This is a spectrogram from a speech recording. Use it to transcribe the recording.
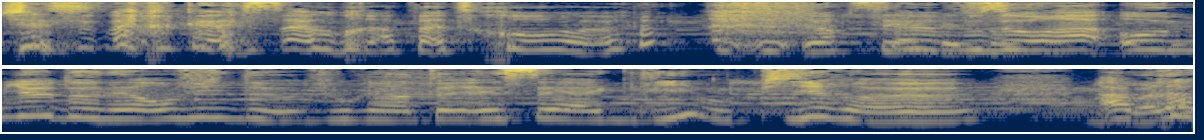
J'espère que ça aura pas trop. euh, Heurté, ça vous aura au mieux donné envie de vous réintéresser à Glee. Au pire, euh, Voilà.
